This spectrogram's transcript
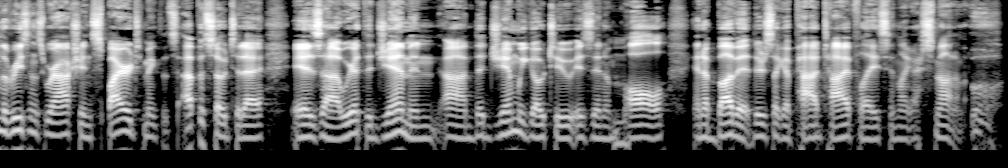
of the reasons we're actually inspired to make this episode today is uh, we're at the gym and uh, the gym we go to is in a mall and above it there's like a pad thai place and like I smell it I'm oh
